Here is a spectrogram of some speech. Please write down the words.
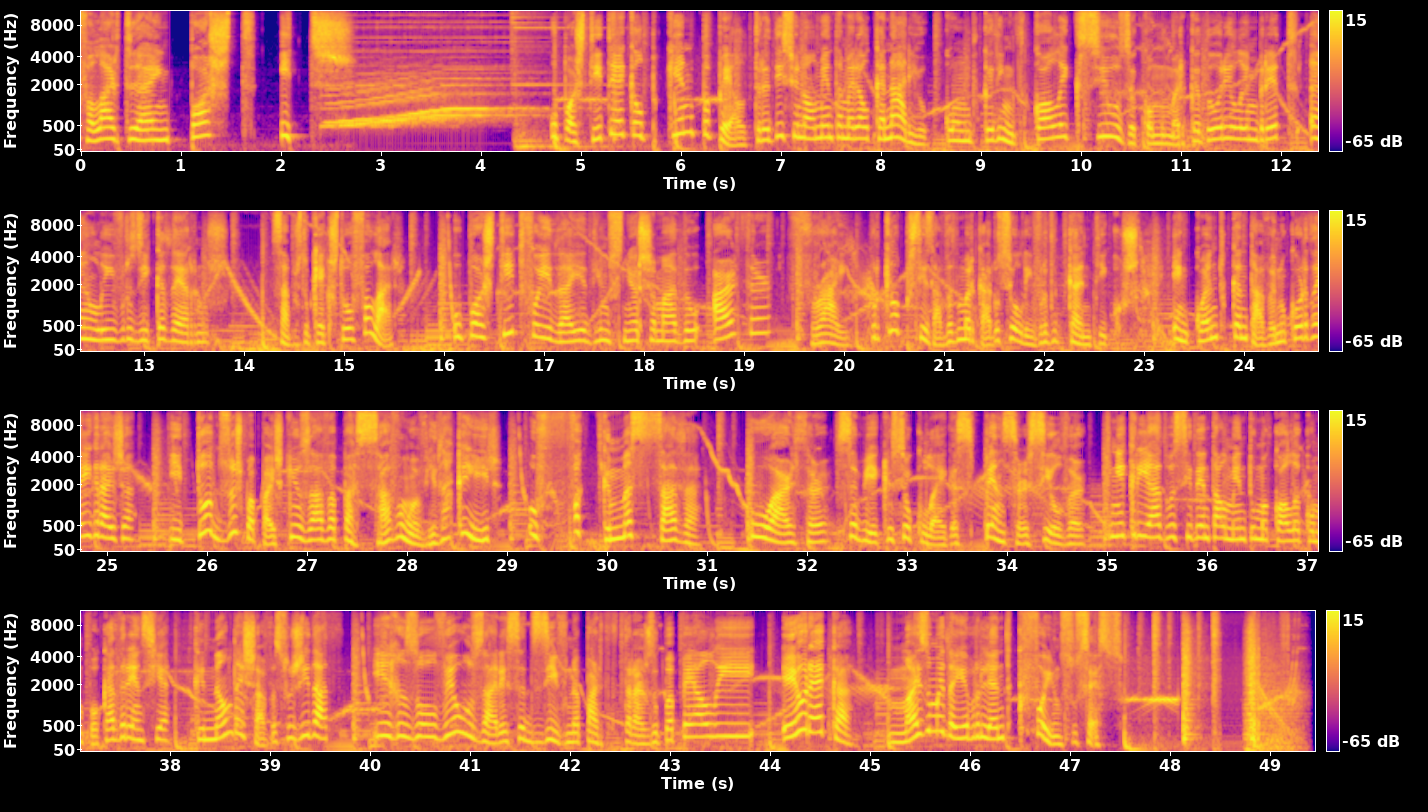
falar-te em post-its. O post-it é aquele pequeno papel tradicionalmente amarelo canário, com um bocadinho de cola e que se usa como marcador e lembrete em livros e cadernos. Sabes do que é que estou a falar? O post-it foi ideia de um senhor chamado Arthur Fry, porque ele precisava de marcar o seu livro de cânticos enquanto cantava no coro da igreja. E todos os papéis que usava passavam a vida a cair. Ufa, que maçada! O Arthur sabia que o seu colega Spencer Silver tinha criado acidentalmente uma cola com pouca aderência, que não deixava sujidade. E resolveu usar esse adesivo na parte de trás do papel e. Eureka! Mais uma ideia brilhante que foi um sucesso.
